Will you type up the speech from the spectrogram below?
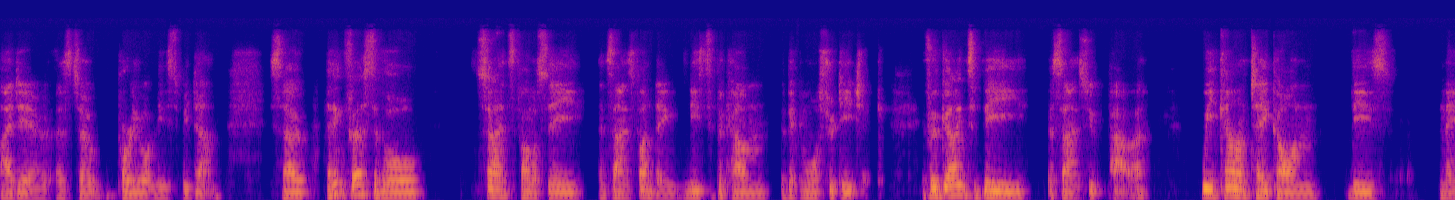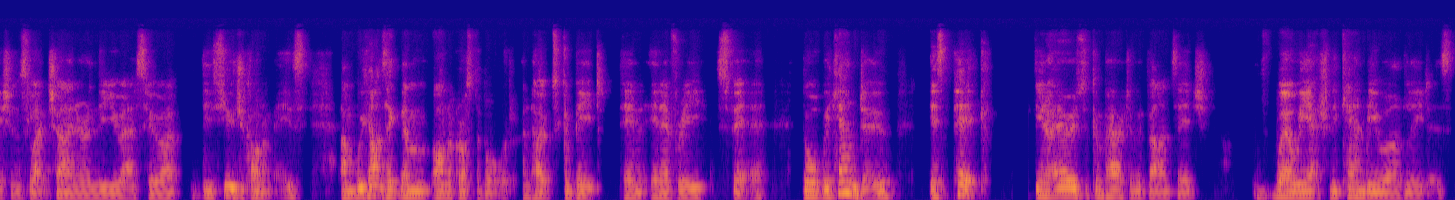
idea as to probably what needs to be done. So I think first of all, science policy and science funding needs to become a bit more strategic. If we're going to be a science superpower, we can't take on these nations like China and the US, who are these huge economies, um, we can't take them on across the board and hope to compete in, in every sphere. But what we can do is pick, you know, areas of comparative advantage where we actually can be world leaders.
